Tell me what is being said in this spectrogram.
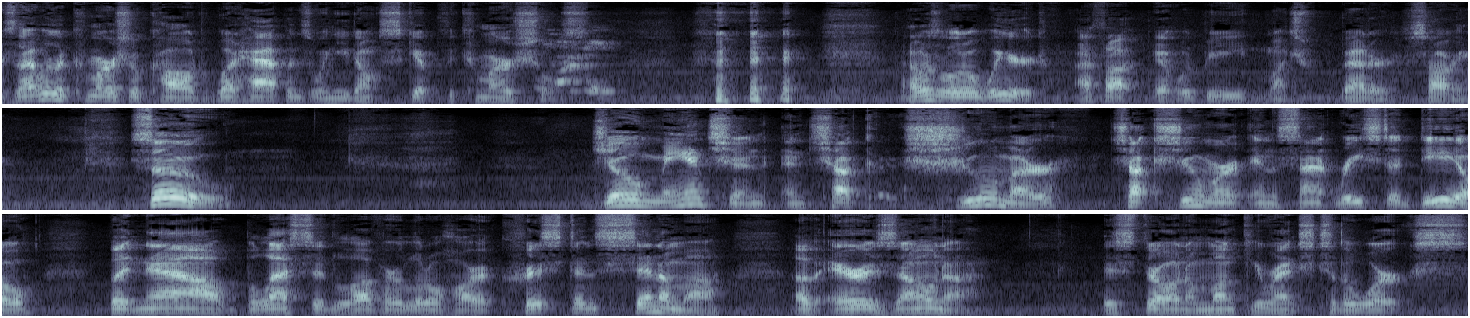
So that was a commercial called What Happens When You Don't Skip the Commercials. that was a little weird. I thought it would be much better. Sorry. So, Joe Manchin and Chuck Schumer, Chuck Schumer in the Senate reached a deal, but now, blessed love her little heart, Kyrsten Sinema of Arizona is throwing a monkey wrench to the works.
